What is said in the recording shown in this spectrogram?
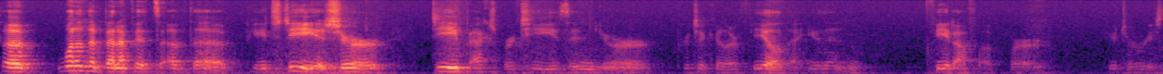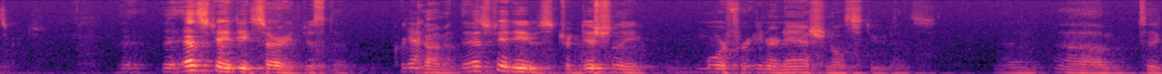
the, one of the benefits of the PhD is your deep expertise in your particular field that you then feed off of for future research. The- The SJD, sorry, just a quick Yeah. comment. The SJD was traditionally more for international students and um, to,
